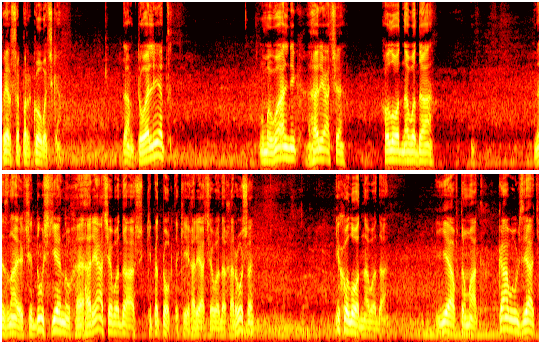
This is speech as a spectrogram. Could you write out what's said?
Перша парковочка. Там туалет, умивальник, гаряча, холодна вода. Не знаю, чи душ є, ну гаряча вода, аж кипяток такий, гаряча вода хороша і холодна вода. Є автомат каву взяти,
